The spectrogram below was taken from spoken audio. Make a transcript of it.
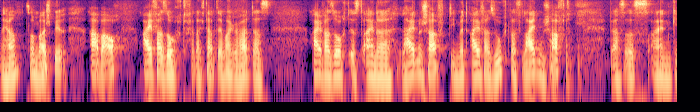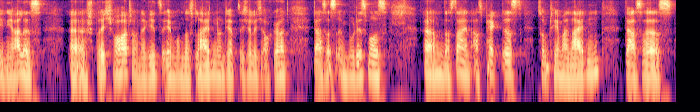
ja? zum Beispiel, aber auch Eifersucht. Vielleicht habt ihr mal gehört, dass Eifersucht ist eine Leidenschaft, die mit Eifer sucht, was Leidenschaft. Das ist ein geniales äh, Sprichwort und da geht es eben um das Leiden und ihr habt sicherlich auch gehört, dass es im Buddhismus, ähm, dass da ein Aspekt ist zum Thema Leiden, dass es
